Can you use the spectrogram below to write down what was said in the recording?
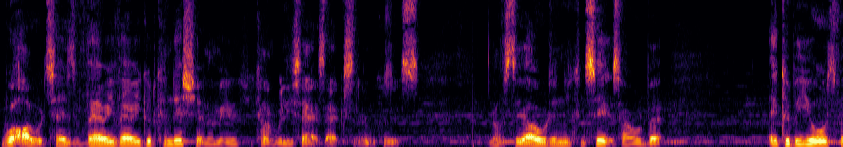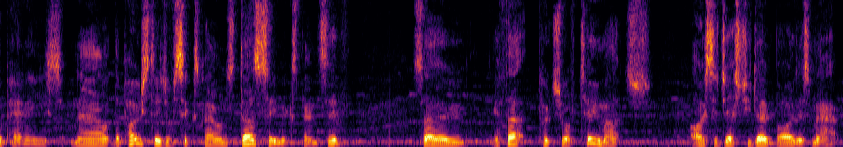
what I would say is very, very good condition. I mean, you can't really say it's excellent because it's obviously old and you can see it's old, but it could be yours for pennies. Now, the postage of £6 does seem expensive, so if that puts you off too much, I suggest you don't buy this map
